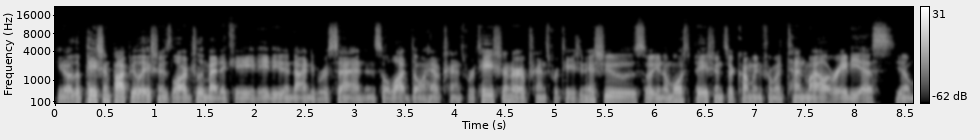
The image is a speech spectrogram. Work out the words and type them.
you know the patient population is largely medicaid 80 to 90 percent and so a lot don't have transportation or have transportation issues. So you know most patients are coming from a 10 mile radius you know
